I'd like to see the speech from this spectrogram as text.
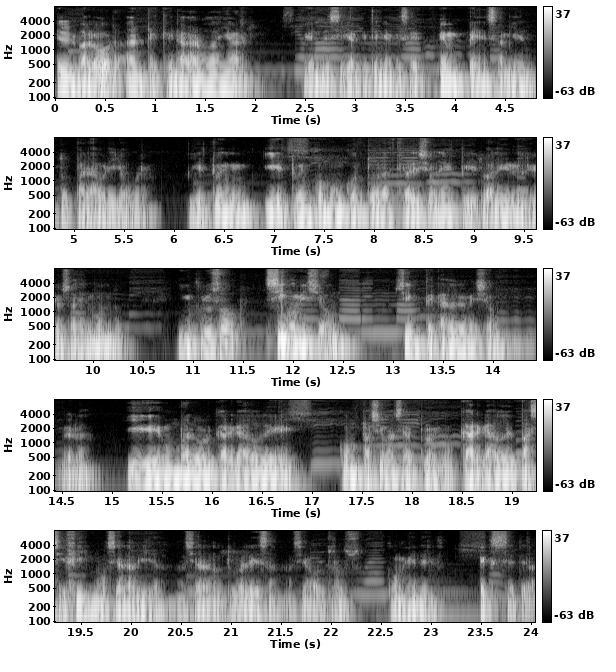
El valor, antes que nada, no dañar, él decía que tenía que ser en pensamiento, palabra y obra. Y esto, en, y esto en común con todas las tradiciones espirituales y religiosas del mundo, incluso sin omisión, sin pecado de omisión, ¿verdad? Y es un valor cargado de compasión hacia el prójimo, cargado de pacifismo hacia la vida, hacia la naturaleza, hacia otros congéneres, etc.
